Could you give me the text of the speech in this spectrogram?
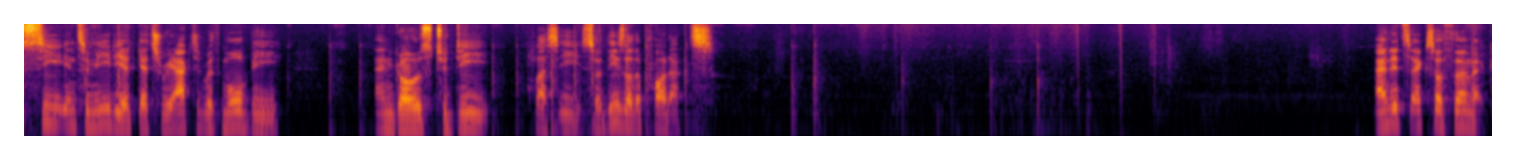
C intermediate gets reacted with more B and goes to D plus E. So these are the products. and it's exothermic.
